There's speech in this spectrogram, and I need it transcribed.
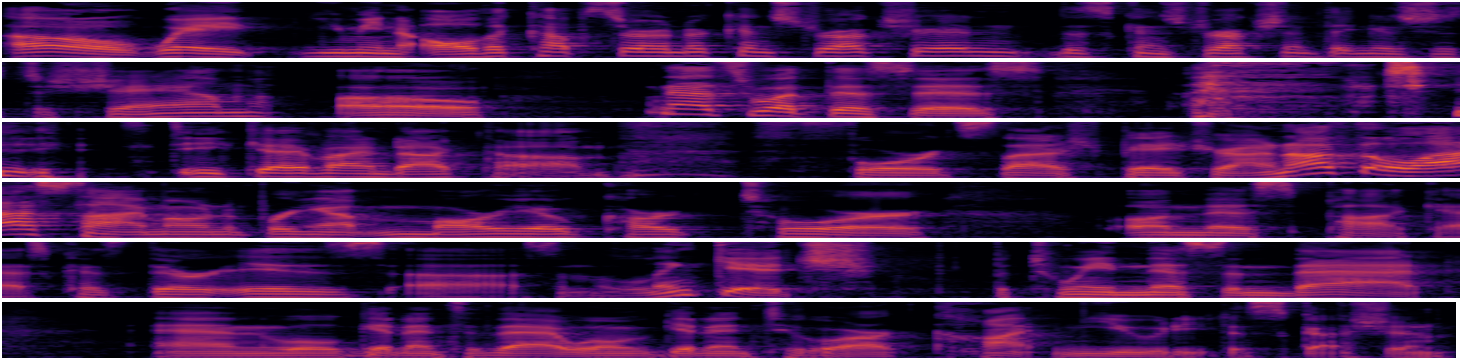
Oh, wait, you mean all the cups are under construction? This construction thing is just a sham? Oh, that's what this is. DKVine.com forward slash Patreon. Not the last time I want to bring up Mario Kart Tour on this podcast because there is uh, some linkage between this and that. And we'll get into that when we get into our continuity discussion.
